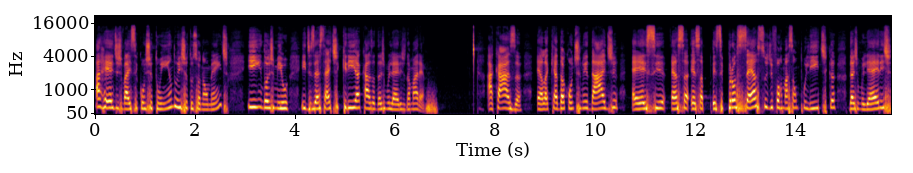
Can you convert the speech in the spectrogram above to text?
a Redes vai se constituindo institucionalmente e, em 2017, cria a Casa das Mulheres da Maré. A casa, ela quer dar continuidade a esse, essa, essa, esse processo de formação política das mulheres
